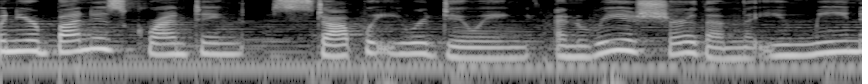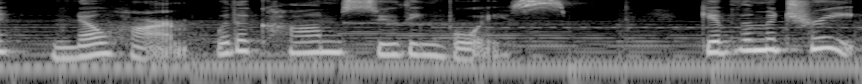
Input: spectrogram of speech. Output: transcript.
When your bun is grunting, stop what you are doing and reassure them that you mean no harm with a calm, soothing voice. Give them a treat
